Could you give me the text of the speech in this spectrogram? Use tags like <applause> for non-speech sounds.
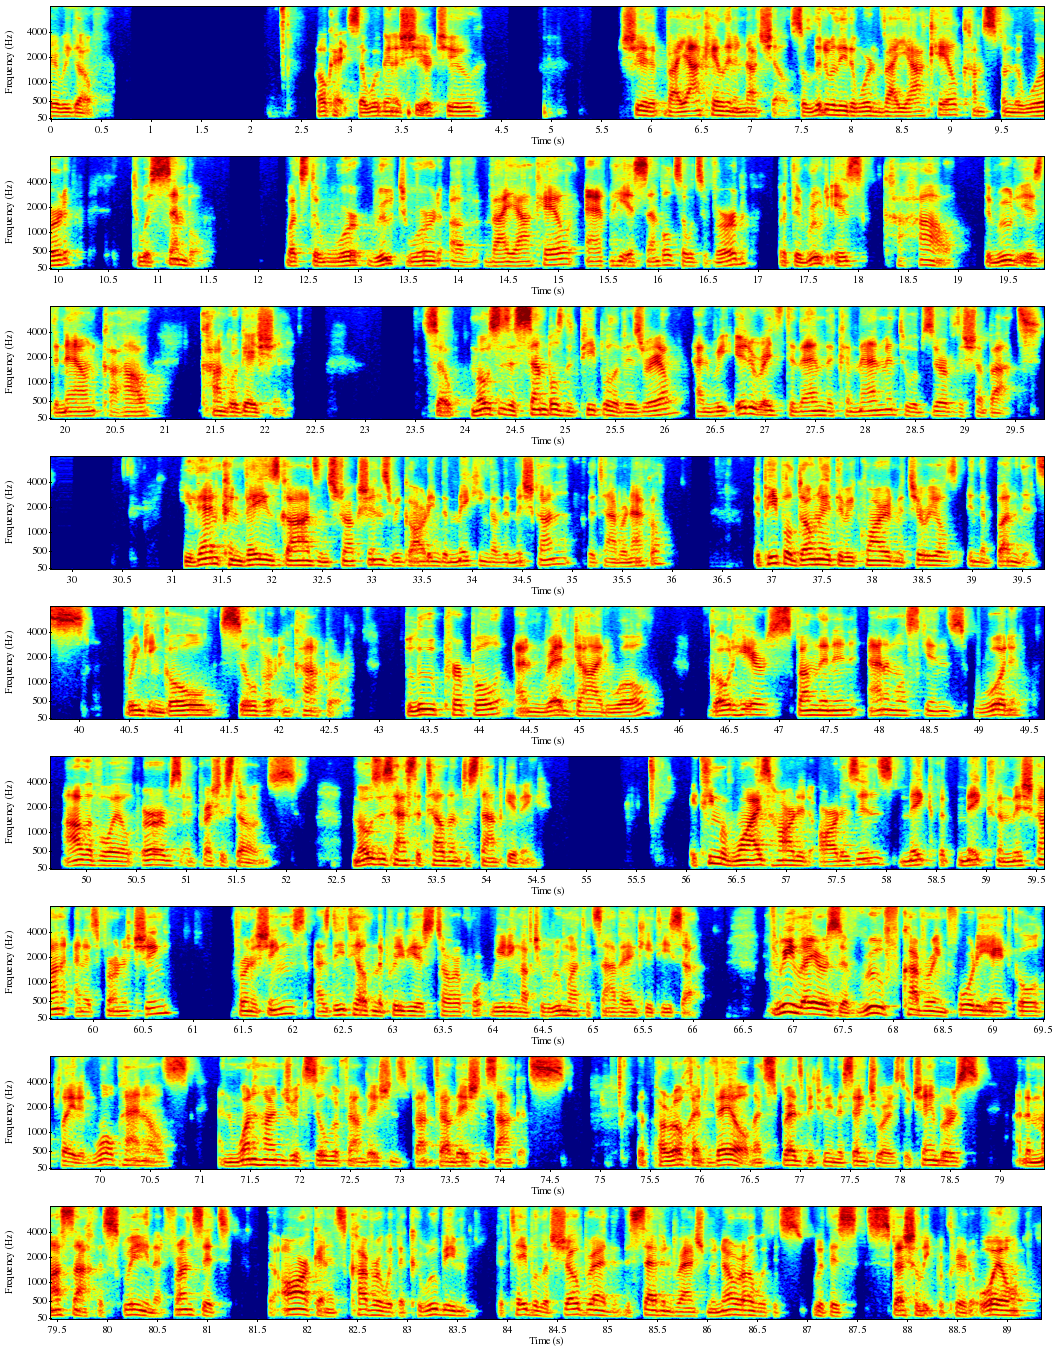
Here we go. Okay, so we're going to share to share the vayakhel in a nutshell. So literally, the word vayakhel comes from the word to assemble. What's the word, root word of vayakhel? And he assembled, so it's a verb, but the root is kahal. The root is the noun kahal, congregation. So Moses assembles the people of Israel and reiterates to them the commandment to observe the Shabbat. He then conveys God's instructions regarding the making of the Mishkan, the tabernacle. The people donate the required materials in abundance, bringing gold, silver, and copper, blue, purple, and red dyed wool, goat hair, spun linen, animal skins, wood, olive oil, herbs, and precious stones. Moses has to tell them to stop giving. A team of wise-hearted artisans make the, make the Mishkan and its furnishing furnishings, as detailed in the previous Torah reading of Teruma, Tetzaveh, and Ki Tisa. Three layers of roof covering 48 gold-plated wall panels and 100 silver foundations, foundation sockets. The parochet veil that spreads between the sanctuary's two chambers, and the masach, the screen that fronts it, the ark and its cover with the kerubim, the table of showbread, the seven-branch menorah with its with this specially prepared oil,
